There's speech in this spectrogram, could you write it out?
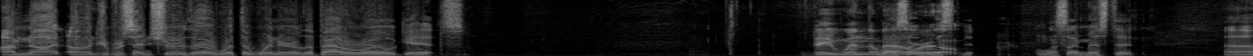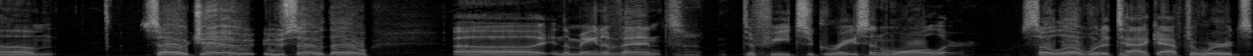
I'm not 100% sure, though, what the winner of the Battle Royal gets. They win the unless battle royal. Unless I missed it. Um, so Jey Uso, though, uh, in the main event, defeats Grayson Waller. Solo would attack afterwards.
